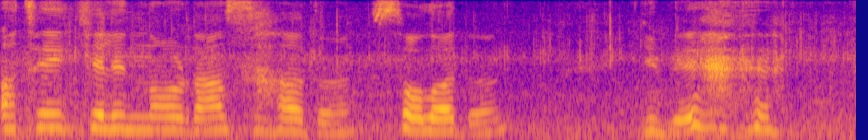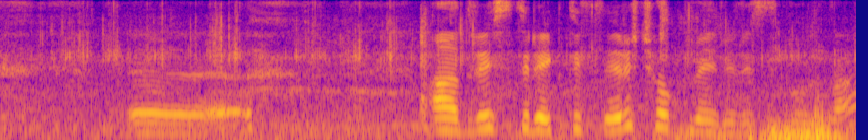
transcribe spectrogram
At heykelinin oradan sağa dön, sola dön gibi e, adres direktifleri çok veririz burada.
